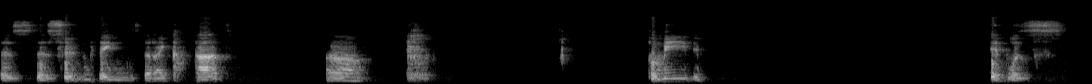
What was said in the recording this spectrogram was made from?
There's, there's certain things that I can't. Uh, for me, it, was.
